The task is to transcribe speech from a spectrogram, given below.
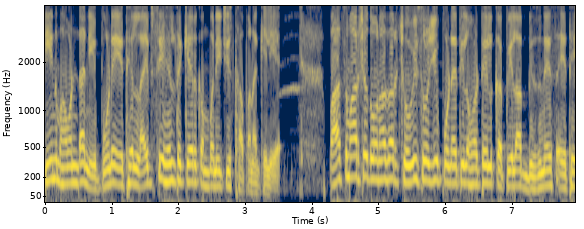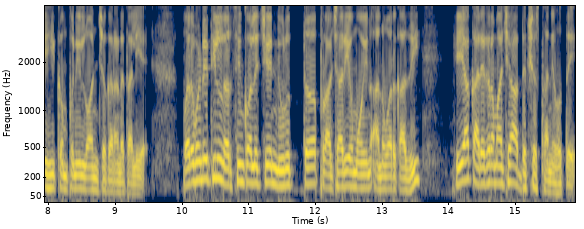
तीन भावंडांनी पुणे येथे लाईफसी हेल्थ केअर कंपनीची स्थापना केली आहे. पाच मार्च दोन हजार चोवीस रोजी पुण्यातील हॉटेल कपिला बिझनेस येथे ही कंपनी लॉन्च करण्यात आली आहे. परभणीतील नर्सिंग कॉलेजचे निवृत्त प्राचार्य मोईन अनवर काझी हे या कार्यक्रमाच्या अध्यक्षस्थानी होते.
